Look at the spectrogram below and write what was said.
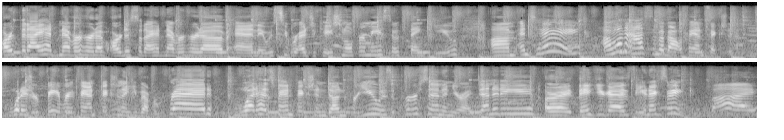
Art that I had never heard of, artists that I had never heard of, and it was super educational for me, so thank you. Um, and today, I want to ask them about fan fiction. What is your favorite fan fiction that you've ever read? What has fan fiction done for you as a person and your identity? All right, thank you guys. See you next week. Bye.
